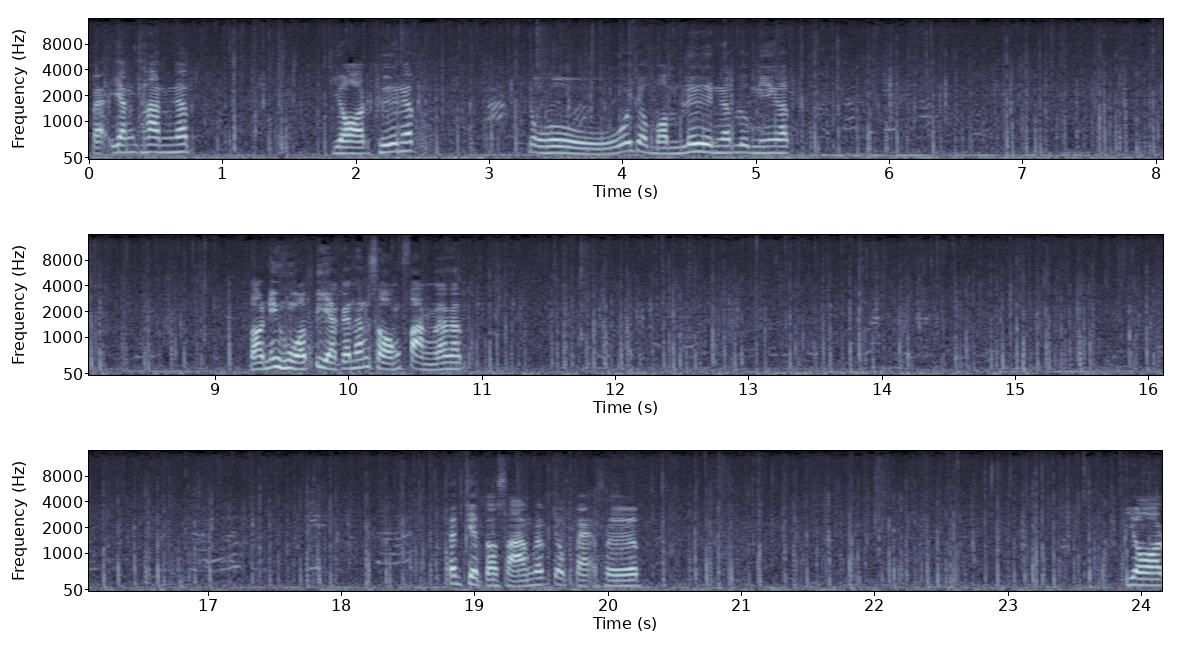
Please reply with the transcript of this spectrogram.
แปะยังทันครับ หยอดคืนครับ โอ้โหเจ้าบอมลื่นครับลูกนี้ครับ ตอนนี้หัวเปียกกันทั้งสองฝั่งแล้วครับตั้งเจ็ดต่อสามครับเจ้าแปะเสิร์ฟหยอด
